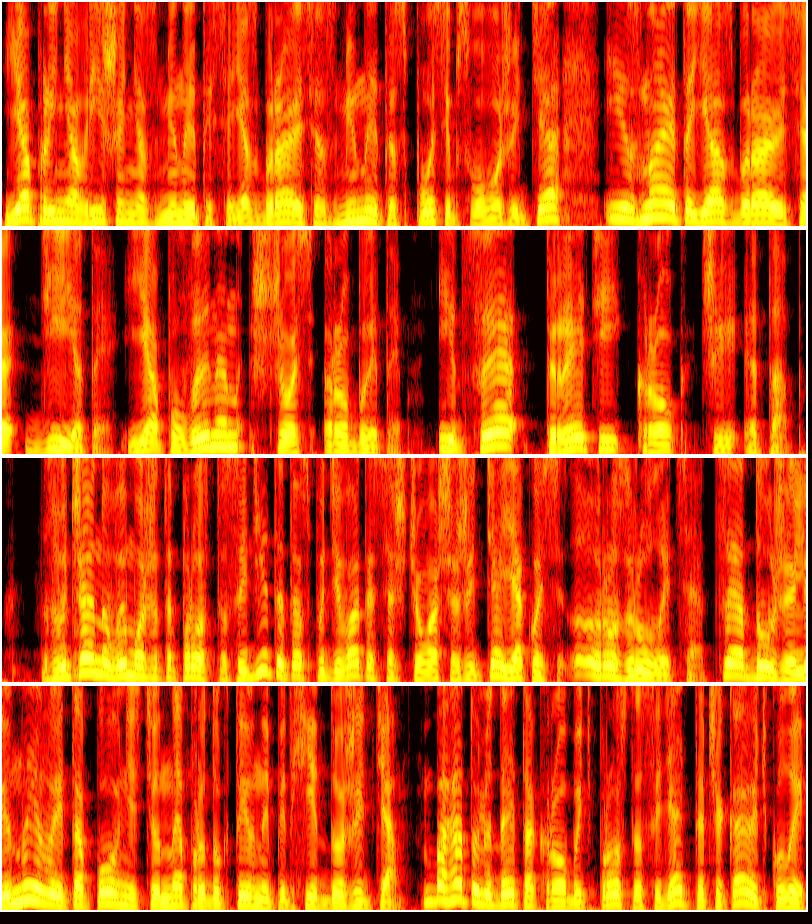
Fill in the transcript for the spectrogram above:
Я прийняв рішення змінитися. Я збираюся змінити спосіб свого життя, і знаєте, я збираюся діяти. Я повинен щось робити. І це третій крок чи етап. Звичайно, ви можете просто сидіти та сподіватися, що ваше життя якось розрулиться. Це дуже лінивий та повністю непродуктивний підхід до життя. Багато людей так робить, просто сидять та чекають, коли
